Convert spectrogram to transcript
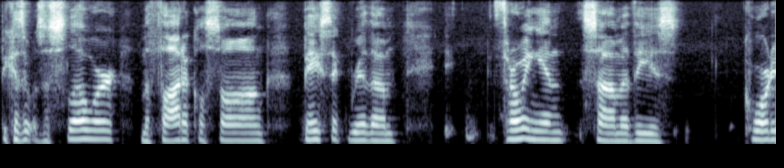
because it was a slower, methodical song, basic rhythm, throwing in some of these chord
